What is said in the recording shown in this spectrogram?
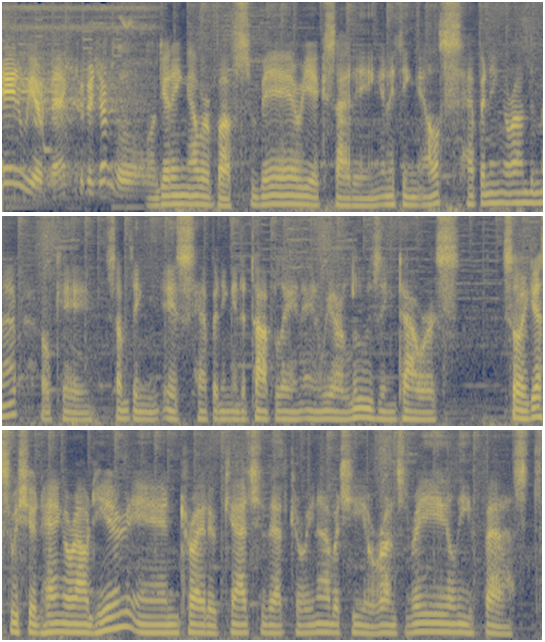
And we are back to the jungle. We're getting our buffs, very exciting. Anything else happening around the map? Okay, something is happening in the top lane and we are losing towers. So I guess we should hang around here and try to catch that Karina, but she runs really fast.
